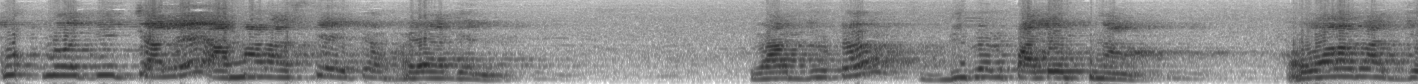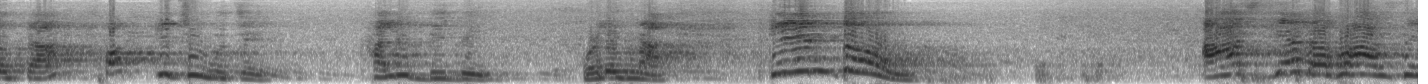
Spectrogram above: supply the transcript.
কূটনৈতিক চালে আমার আজকে এটা হয়ে গেল। রাজ্যটা দিবের পালেট না হওয়া রাজ্যটা সব কিছু হচ্ছে, খালি দিবে, বলেন না। কিন্তু আজকে দেখো, আজকে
